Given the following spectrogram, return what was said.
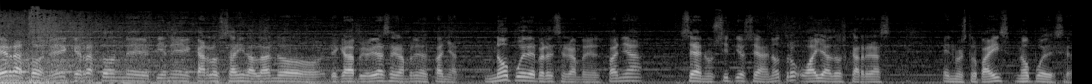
Qué razón, ¿eh? Qué razón eh, tiene Carlos Sainz hablando de que la prioridad es el Gran Premio de España. No puede perderse el Gran Premio de España, sea en un sitio, sea en otro, o haya dos carreras en nuestro país, no puede ser.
